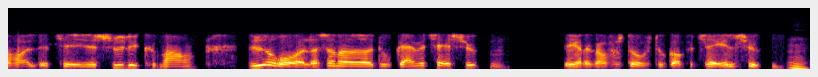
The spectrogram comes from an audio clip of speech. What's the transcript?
forholde det til sydlige København, Hvidovre eller sådan noget, og du gerne vil tage cyklen, det kan jeg da godt forstå, hvis du godt vil tage elcyklen. Mm.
